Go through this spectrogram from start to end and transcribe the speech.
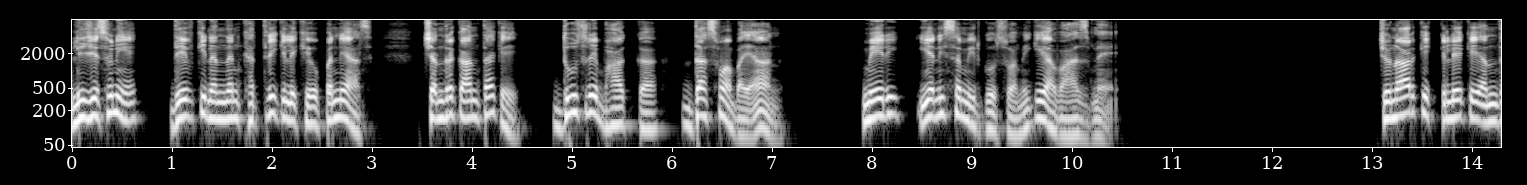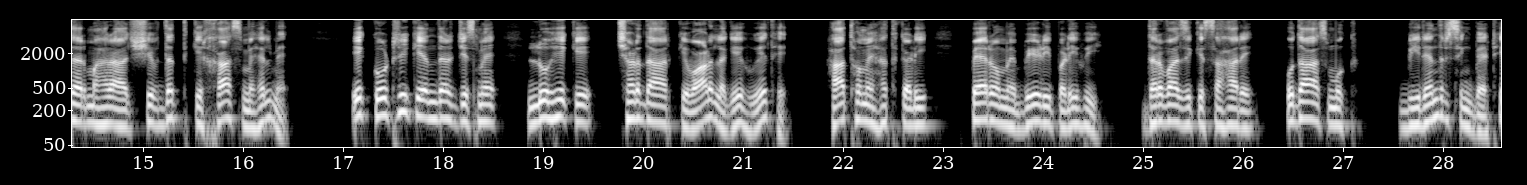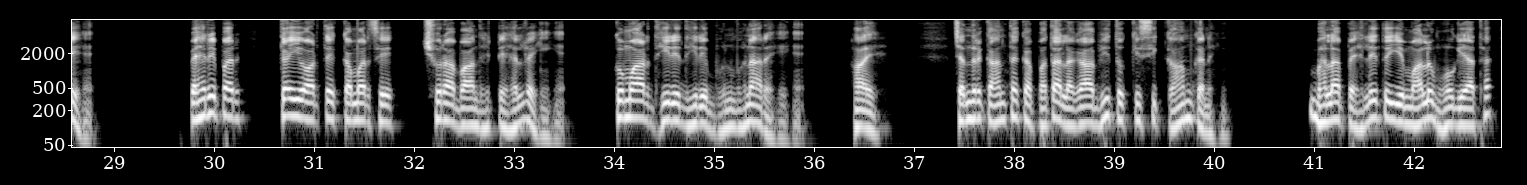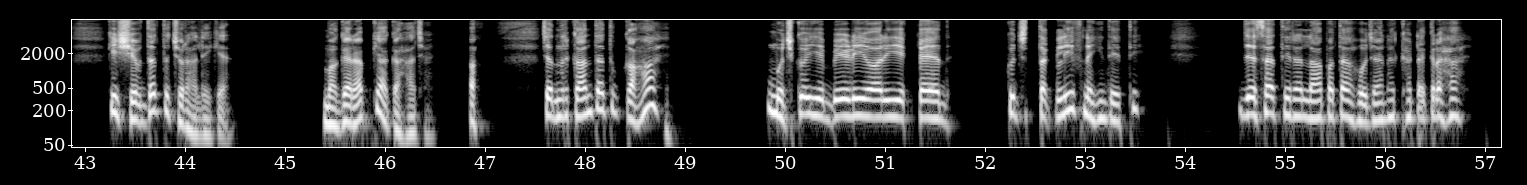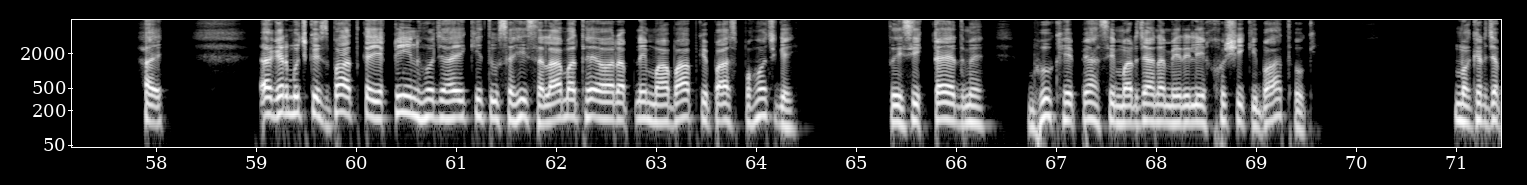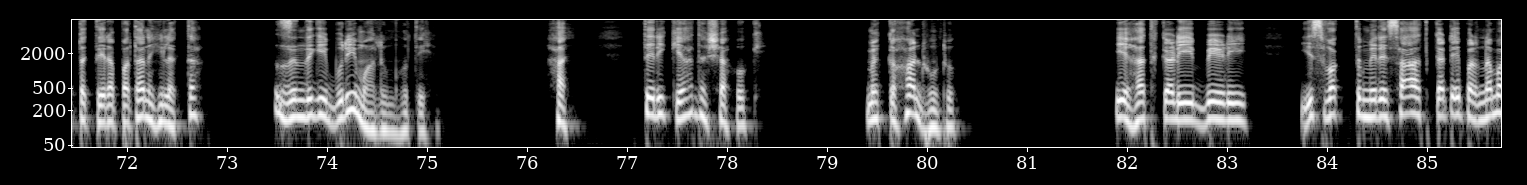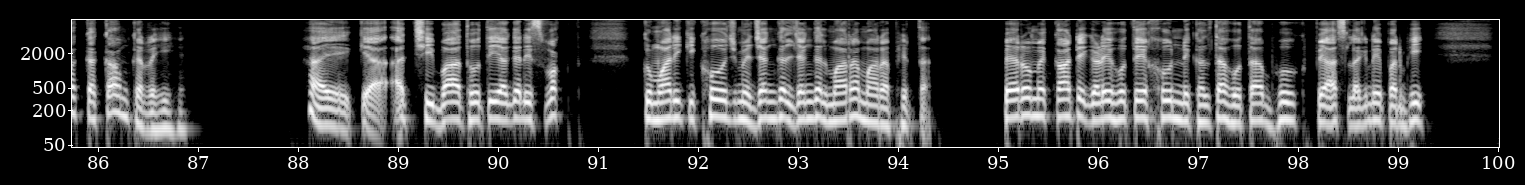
लीजिए सुनिए देवकी नंदन खत्री के लिखे उपन्यास, चंद्रकांता के दूसरे भाग का दसवां बयान, मेरी यानी समीर गोस्वामी की आवाज़ में। चुनार के किले के अंदर महाराज शिवदत्त के खास महल में, एक कोठरी के अंदर जिसमें लोहे के छड़दार किवाड़ लगे हुए थे, हाथों में हथकड़ी, पैरों में बेड़ी पड़ी हुई, दरवाजे के सहारे उदास मुख बीरेंद्र सिंह बैठे हैं। पहरे पर कई औरतें कमर से छुरा बांधे टहल रही हैं। कुमार धीरे धीरे भुनभुना रहे हैं। हाय, चंद्रकांता का पता लगा भी तो किसी काम का नहीं। भला पहले तो ये मालूम हो गया था कि शिवदत्त चुरा ले गया। मगर अब क्या कहा जाए? चंद्रकांता तू कहाँ है? मुझको ये बेड़ी और ये कैद कुछ तकलीफ़ नहीं देती। जैसा तेरा लापता हो जाना खटक रहा है। हाय अगर मुझको इस बात का यकीन हो जाए कि तू सही सलामत है और अपने माँ बाप के पास पहुँच गई तो इसी कैद में भूखे प्यासे मर जाना मेरे लिए खुशी की बात होगी। मगर जब तक तेरा पता नहीं लगता, ज़िंदगी बुरी मालूम होती है। हाय, तेरी क्या दशा होगी? मैं कहाँ ढूंढू? ये हथकड़ी, बेड़ी, इस वक्त मेरे साथ कटे पर नमक का काम कर रही है। हाय, क्या अच्छी बात होती अगर इस वक्त कुमारी की खोज में जंगल जंगल मारा मारा फिरता। पैरों में कांटे गड़े होते, खून निकलता होता, भूख प्यास लगने पर भी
